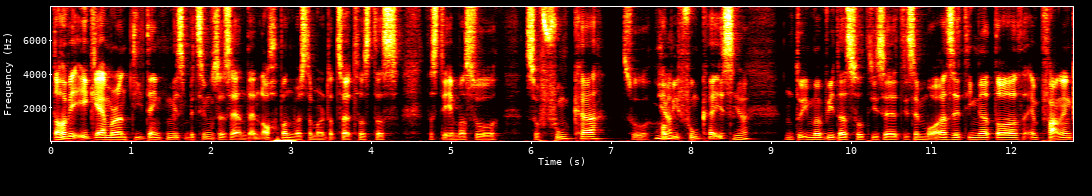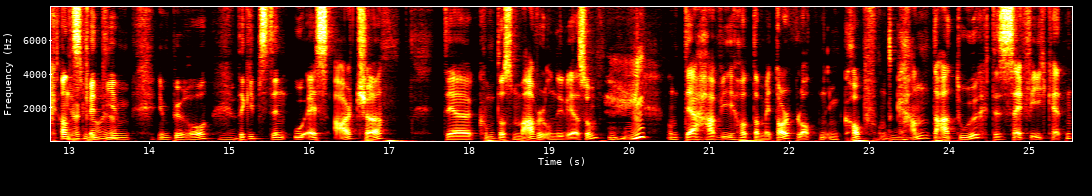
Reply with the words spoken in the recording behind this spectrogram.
da habe ich eh gleich mal an die denken müssen, beziehungsweise an deinen Nachbarn, weil du mal erzählt hast, dass, dass der immer so, so Funker, so Ja. Hobbyfunker ist. ja. und du immer wieder so diese, diese Morse-Dinger da empfangen kannst Ja, genau, bei dir ja. im, im Büro. Ja. Da gibt es den US Archer, der kommt aus dem Marvel-Universum Mhm. und der Havi hat da Metallplatten im Kopf und kann dadurch, das ist seine Fähigkeiten,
